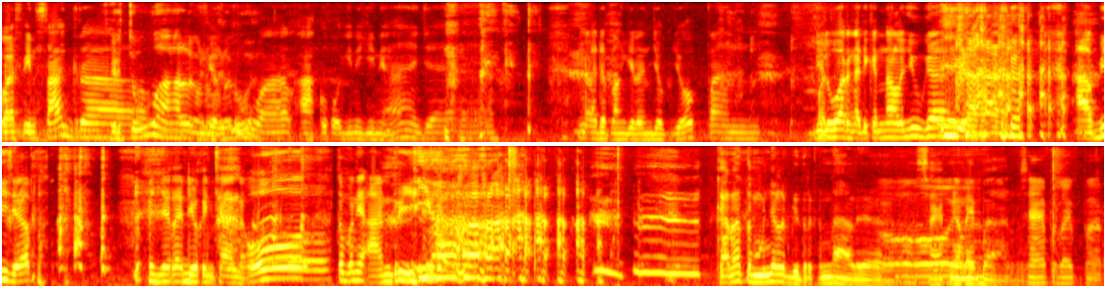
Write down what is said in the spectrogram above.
Live Instagram, Virtual ngono. virtual. Aku kok gini-gini aja. nggak ada panggilan job-joban di luar nggak dikenal juga iya Abi siapa penyiar radio kencana oh temennya Andri iya Karena temennya lebih terkenal ya. Oh, Sayapnya iya. lebar. Saya lebar.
